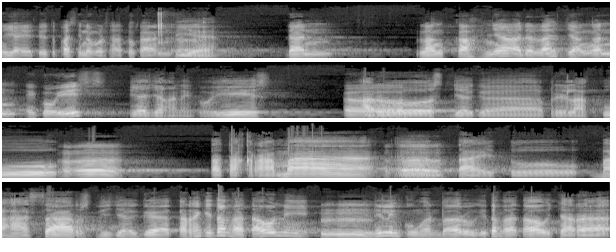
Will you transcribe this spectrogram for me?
Iya itu itu pasti nomor satu kan. Iya, Dan langkahnya adalah jangan egois. ya jangan egois, eh, harus jaga perilaku, eh, tata krama, Heeh. entah itu bahasa harus dijaga karena kita nggak tahu nih mm-mm. ini lingkungan baru kita nggak tahu cara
